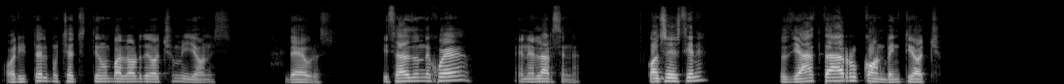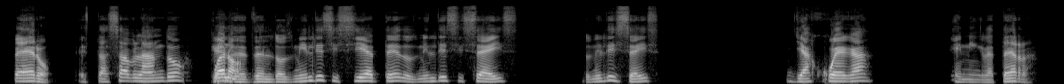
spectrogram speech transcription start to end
Ahorita el muchacho tiene un valor de 8 millones de euros. ¿Y sabes dónde juega? En el Arsenal. ¿Cuántos años tiene? Pues ya está Rucón, 28. Pero estás hablando bueno, desde el 2017, 2016, 2016 ya juega en Inglaterra.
